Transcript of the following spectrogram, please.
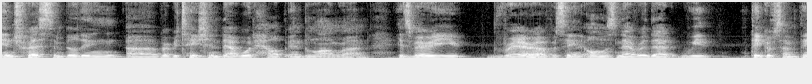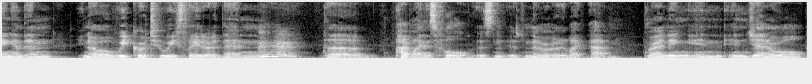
interest in building a reputation that would help in the long run. It's very rare i would say almost never that we think of something and then you know a week or two weeks later then the pipeline is full. It's, it's never really like that. Branding in in general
